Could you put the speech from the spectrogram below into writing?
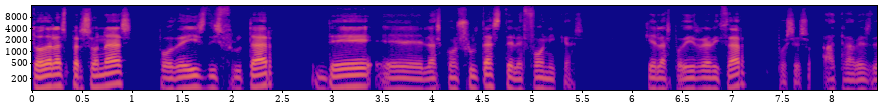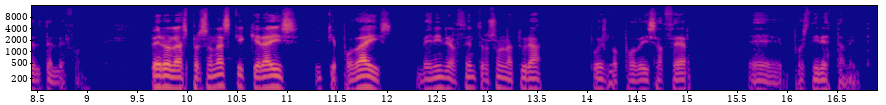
Todas las personas podéis disfrutar de eh, las consultas telefónicas, que las podéis realizar, pues eso, a través del teléfono. Pero las personas que queráis y que podáis venir al Centro Sol Natura, pues lo podéis hacer eh, pues directamente.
